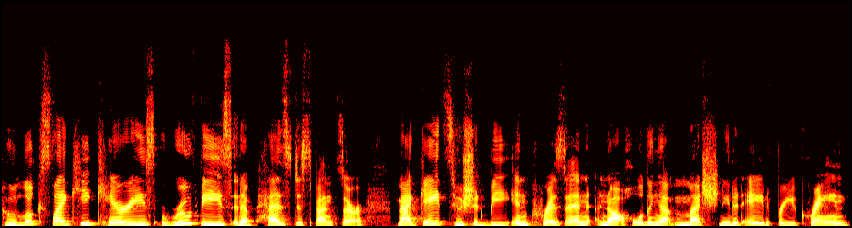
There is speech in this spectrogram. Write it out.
who looks like he carries roofies in a Pez dispenser. Matt Gaetz, who should be in prison, not holding up much needed aid for Ukraine,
